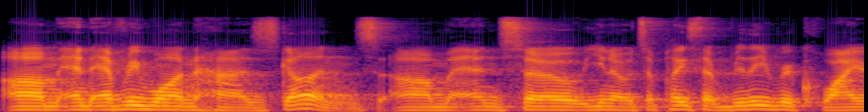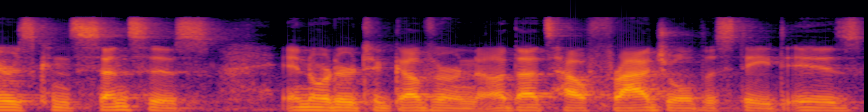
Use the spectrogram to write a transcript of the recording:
Um, and everyone has guns. Um, and so, you know, it's a place that really requires consensus in order to govern. Uh, that's how fragile the state is.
